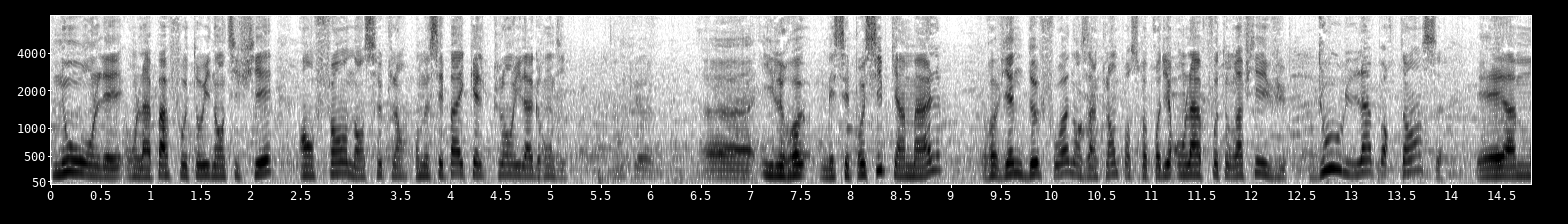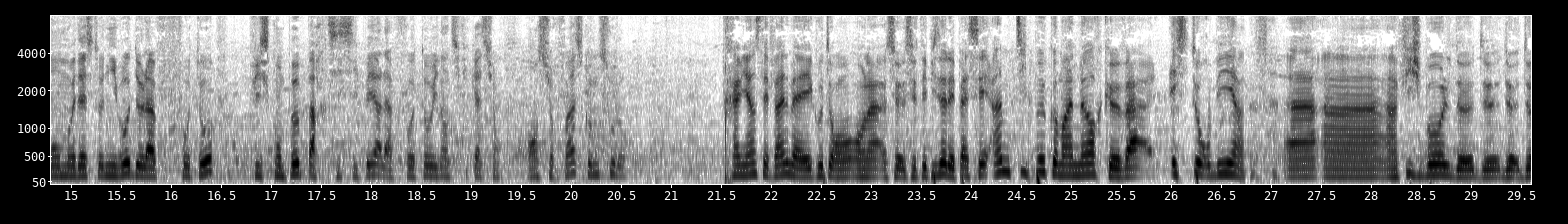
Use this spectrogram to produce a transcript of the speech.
nous, on ne l'a pas photo-identifié enfant dans ce clan. On ne sait pas à quel clan il a grandi. il Mais c'est possible qu'un mâle reviennent deux fois dans un clan pour se reproduire. On l'a photographié et vu. D'où l'importance, et à mon modeste niveau, de la photo, puisqu'on peut participer à la photo-identification, en surface comme sous l'eau. Très bien Stéphane, bah, écoute, on, a, cet épisode est passé un petit peu comme un orque va estourbir un, un, fishball de, de, de,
